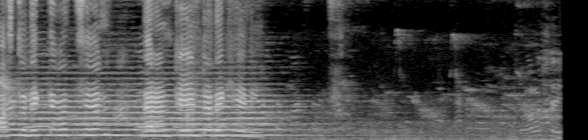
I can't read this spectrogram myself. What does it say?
মাছটা দেখতে পাচ্ছেন? দাঁড়ান ট্রেনটা দেখিয়ে নি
